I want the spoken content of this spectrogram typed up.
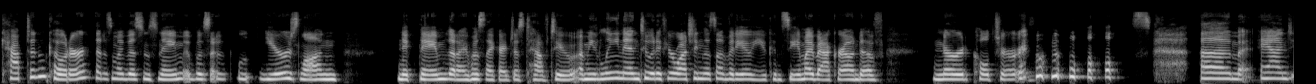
Captain Coder. That is my business name. It was a years long nickname that I was like, I just have to. I mean, lean into it. If you're watching this on video, you can see my background of nerd culture on the walls. Um, and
